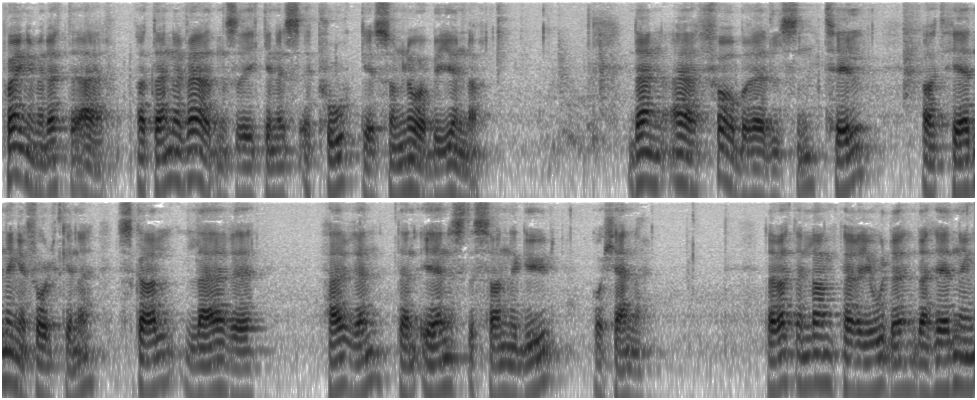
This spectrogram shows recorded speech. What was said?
Poenget med dette er at denne verdensrikenes epoke som nå begynner, den er forberedelsen til at hedningefolkene skal lære Herren, den eneste sanne Gud, å kjenne. Det har vært en lang periode der hedning,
